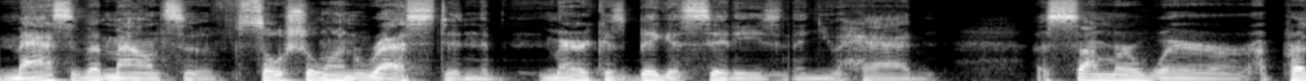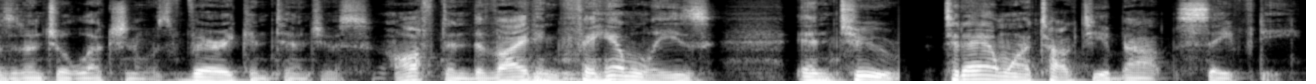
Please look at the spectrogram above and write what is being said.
massive amounts of social unrest in the, America's biggest cities. And then you had a summer where a presidential election was very contentious, often dividing families in two. Today, I want to talk to you about safety.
